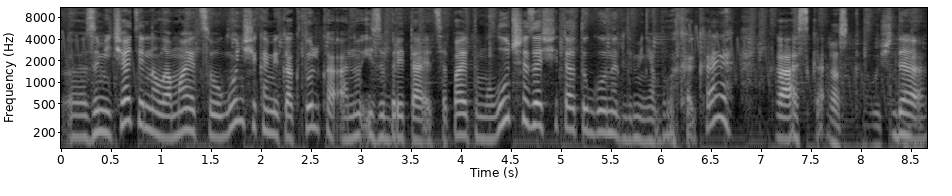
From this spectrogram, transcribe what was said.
э, замечательно ломается угонщиками, как только оно изобретается. Поэтому лучшая защита от угона для меня была какая? Каска. Каска обычно. Да.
